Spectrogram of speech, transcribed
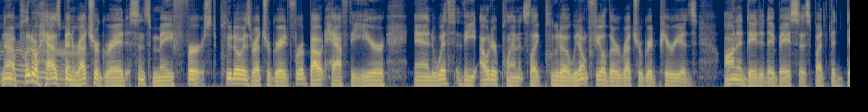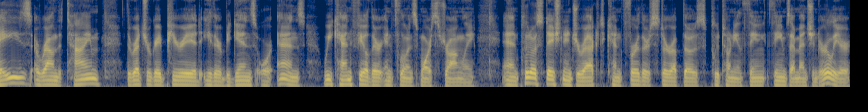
Now, Pluto has been Ah. retrograde since May 1st. Pluto is retrograde for about half the year, and with the outer planets like Pluto, we don't feel their retrograde periods on a day to day basis, but the days around the time the retrograde period either begins or ends, we can feel their influence more strongly. And Pluto stationing direct can further stir up those Plutonian theme- themes I mentioned earlier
